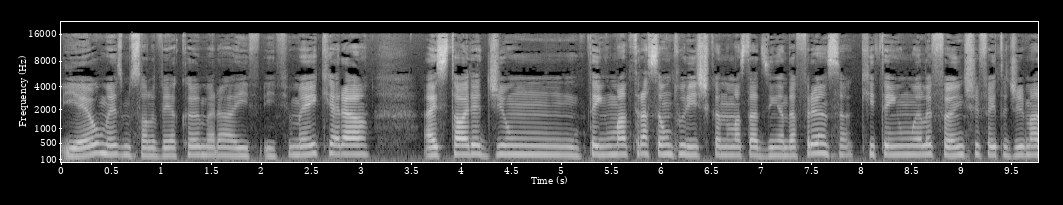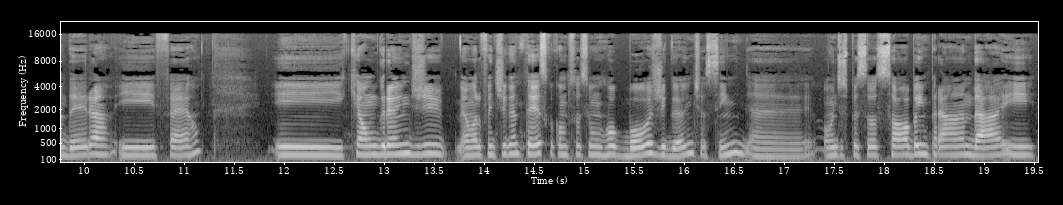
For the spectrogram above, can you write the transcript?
e eu mesmo só levei a câmera e, e filmei, que era a história de um. Tem uma atração turística numa cidadezinha da França que tem um elefante feito de madeira e ferro. E que é um grande. É um elefante gigantesco, como se fosse um robô gigante, assim, é, onde as pessoas sobem para andar e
